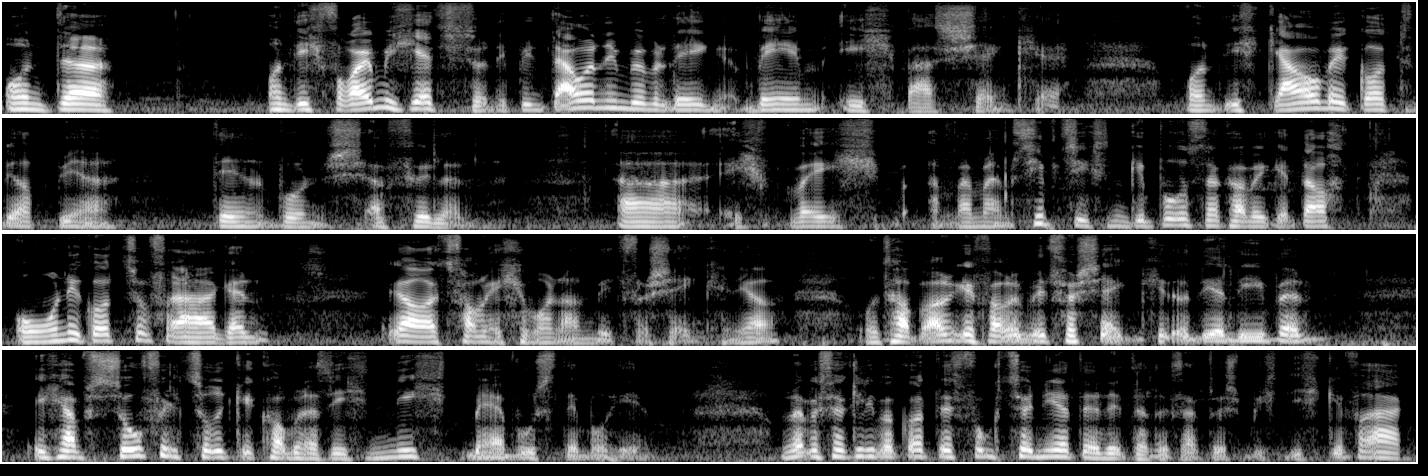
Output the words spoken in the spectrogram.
Und, äh, und ich freue mich jetzt schon. Ich bin dauernd im Überlegen, wem ich was schenke. Und ich glaube, Gott wird mir den Wunsch erfüllen. Äh, ich, weil ich, bei meinem 70. Geburtstag habe ich gedacht, ohne Gott zu fragen, ja, jetzt fange ich mal an mit Verschenken. Ja? Und habe angefangen mit Verschenken. Und ihr Lieben, ich habe so viel zurückgekommen, dass ich nicht mehr wusste, wohin. Und habe gesagt, lieber Gott, das funktioniert ja nicht. Er hat gesagt, du hast mich nicht gefragt.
